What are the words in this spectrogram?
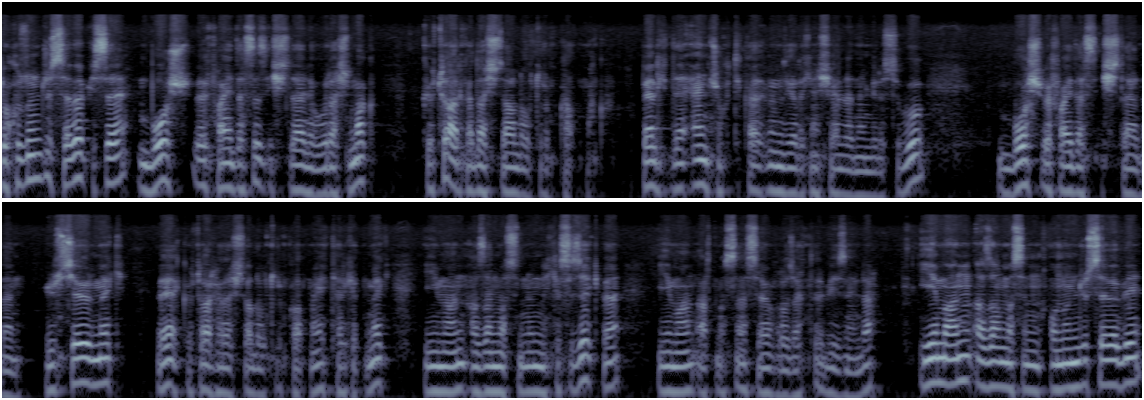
Dokuzuncu sebep ise boş ve faydasız işlerle uğraşmak kötü arkadaşlarla oturup kalkmak. Belki de en çok dikkat etmemiz gereken şeylerden birisi bu. Boş ve faydasız işlerden yüz çevirmek ve kötü arkadaşlarla oturup kalkmayı terk etmek imanın azalmasının önünü kesecek ve imanın artmasına sebep olacaktır biiznillah. İmanın azalmasının 10. sebebi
